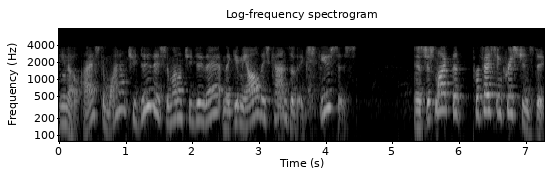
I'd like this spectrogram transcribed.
You know, I ask them, "Why don't you do this and why don't you do that?" And they give me all these kinds of excuses. And it's just like the professing Christians do.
